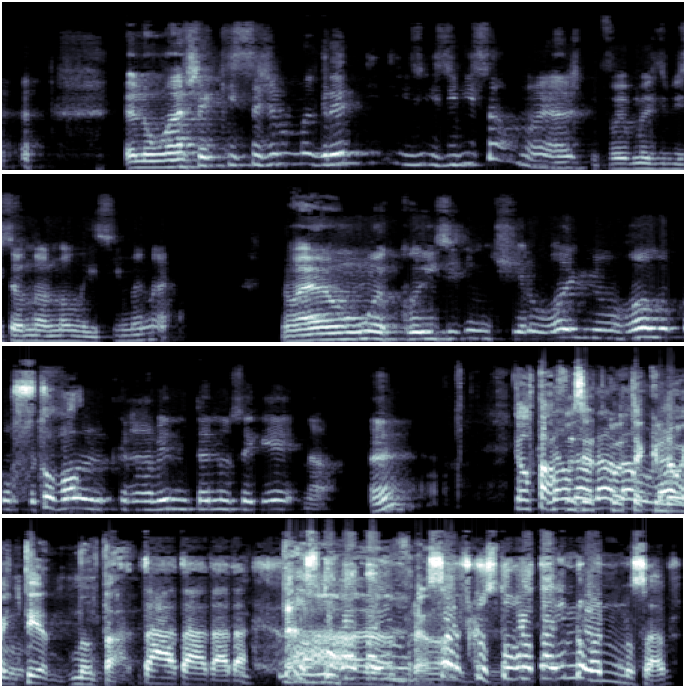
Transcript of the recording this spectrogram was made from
Eu não acho que isso seja uma grande exibição, não é? Acho que foi uma exibição normalíssima, não é? Não é uma coisa de encher o olho, um rolo com Setúbal- que rebenta, não sei o quê. Não. Hã? Ele está a fazer não, não, conta não, que não, não. entende, não está. Tá, tá, tá, tá. O Tá, Setúbal está em, pronto. sabes que o Setúbal está em nono, não sabes?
